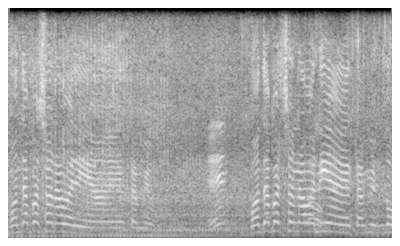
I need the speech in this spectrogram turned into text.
¿Cuántas personas venían en el camión? ¿Eh? ¿Cuántas personas No. venían en el camión? No.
